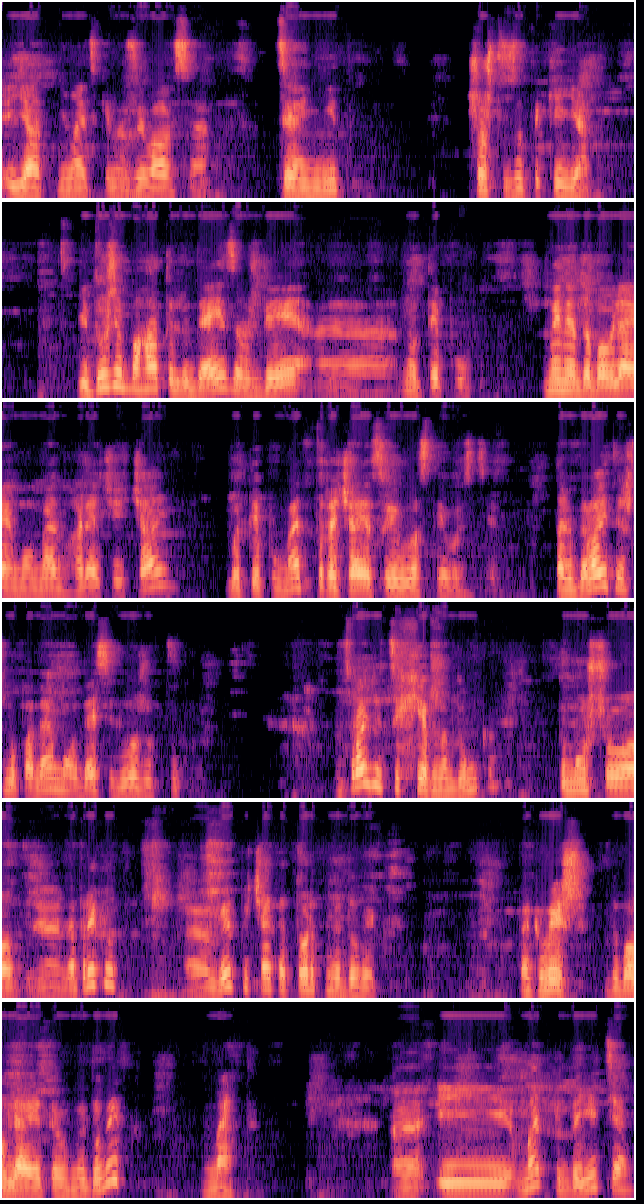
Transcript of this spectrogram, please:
яд німецький називався, цианіт. Що ж це за такий яд? І дуже багато людей завжди, е, ну, типу, ми не додаємо мед в гарячий чай, бо, типу, мед втрачає свої властивості. Так, давайте ж лупанемо 10 ложок цукру. Насправді це хибна думка, тому що, е, наприклад, е, ви печете торт медовик. Так ви ж додаєте в медовик мед. Е, І мед піддається е,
